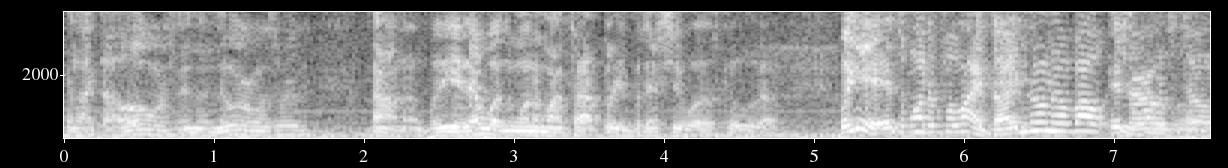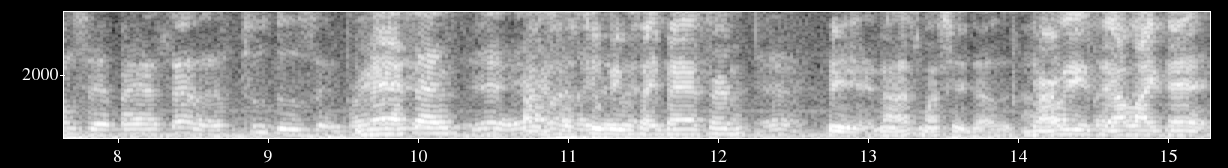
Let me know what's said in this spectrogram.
And like the old ones and the newer ones, really. I don't know, but yeah, that wasn't one of my top three. But that shit was cool though. But yeah, it's a wonderful life, dog. You don't know about it's Charles Jones said Bad Santa. That's two dudes say Life? Brand. Bad Santa. Yeah, All right, so it's like two that. people say Bad Santa. Yeah. Yeah, no, that's my shit though. fuck Darlene said I like that.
